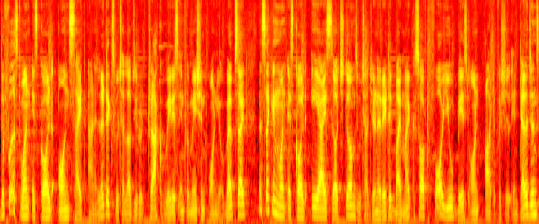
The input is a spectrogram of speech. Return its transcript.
The first one is called On Site Analytics, which allows you to track various information on your website. The second one is called AI search terms, which are generated by Microsoft for you based on artificial intelligence.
